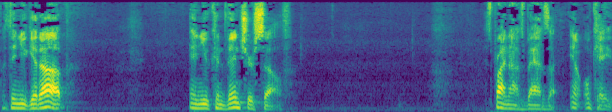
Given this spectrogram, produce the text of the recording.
But then you get up and you convince yourself. It's probably not as bad as I, you know, okay,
